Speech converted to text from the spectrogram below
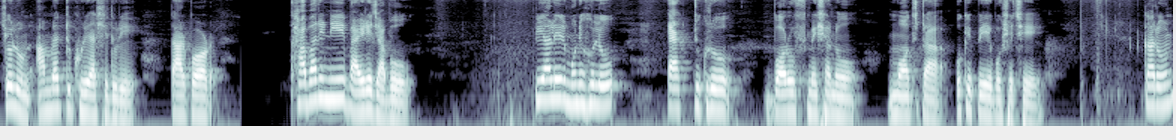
চলুন, আমরা একটু ঘুরে আসি দূরে। তারপর খাবারে নিয়ে বাইরে যাব। পিয়ালের মনে হলো, এক টুকরো বরফ মেশানো মদটা ওকে পেয়ে বসেছে। কারণ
